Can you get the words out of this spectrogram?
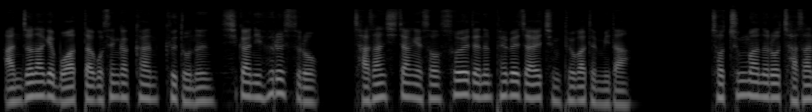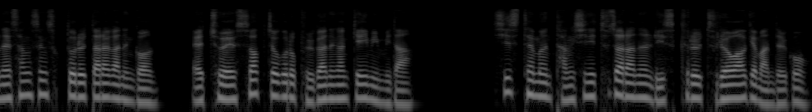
안전하게 모았다고 생각한 그 돈은 시간이 흐를수록 자산 시장에서 소외되는 패배자의 증표가 됩니다. 저축만으로 자산의 상승 속도를 따라가는 건 애초에 수학적으로 불가능한 게임입니다. 시스템은 당신이 투자라는 리스크를 두려워하게 만들고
